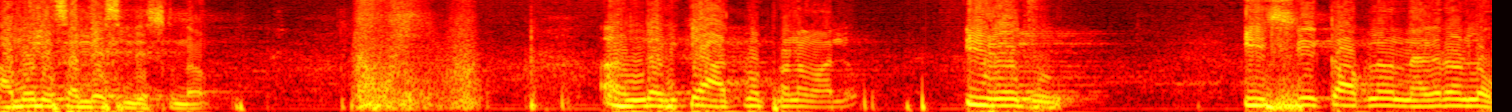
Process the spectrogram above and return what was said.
అమూల్య సందేశం తీసుకుందాం. అందరికీ ఆత్మ ప్రణామాలు ఈరోజు ఈ శ్రీకాకుళం నగరంలో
